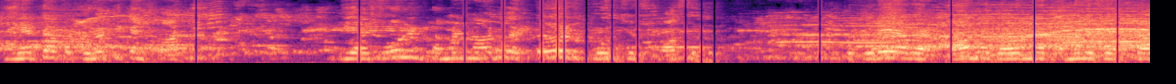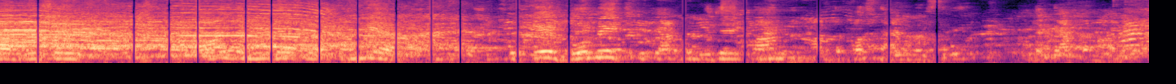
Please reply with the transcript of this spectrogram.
the head of a political party. He has shown in Tamil Nadu a third course is possible. So today our former governor Tamil myself, all the leaders have come here to pay homage to Captain Vijay Khan on the first anniversary.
